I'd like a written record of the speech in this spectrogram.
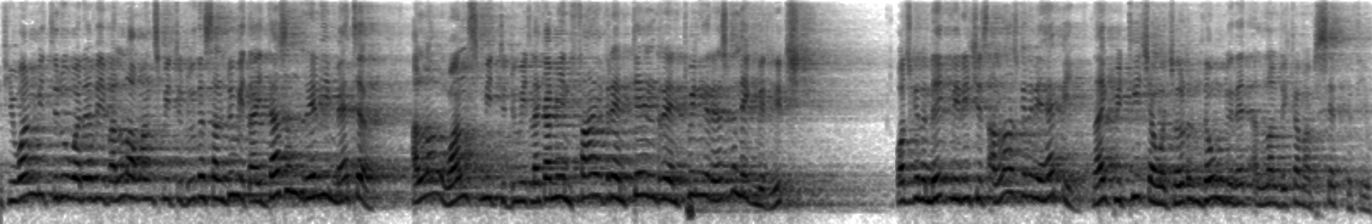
If you want me to do whatever, if Allah wants me to do this, I'll do it. It doesn't really matter. Allah wants me to do it. Like I mean, 5 rand, 10 rand, 20 rand, it's going to make me rich. What's going to make me rich is Allah's going to be happy. Like we teach our children, don't do that, Allah will become upset with you.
